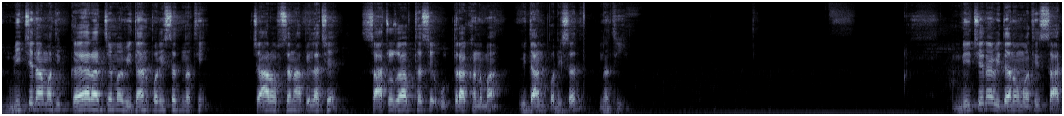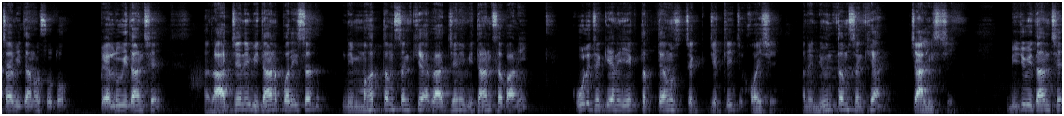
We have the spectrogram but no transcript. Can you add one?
નીચેનામાંથી કયા રાજ્યમાં વિધાન પરિષદ નથી? ચાર ઓપ્શન આપેલા છે. સાચો જવાબ થશે ઉત્તરાખંડમાં વિધાન પરિષદ નથી. નીચેના વિધાનોમાંથી સાચા વિધાનો શોધો. પહેલું વિધાન છે રાજ્યની વિધાન પરિષદની મહત્તમ સંખ્યા રાજ્યની વિધાનસભાની કુલ જગ્યાની એક તૃત્યાંશ જેટલી જ હોય છે અને ન્યૂનતમ સંખ્યા ચાલીસ છે. બીજું વિધાન છે,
